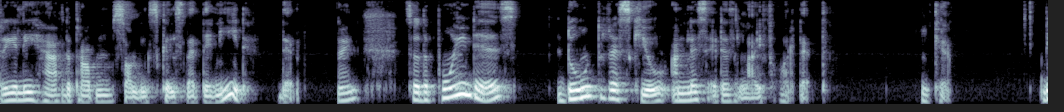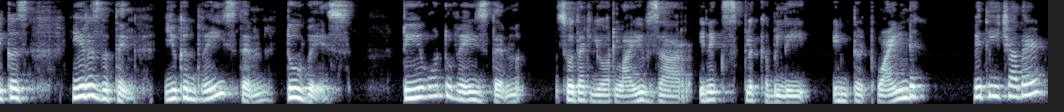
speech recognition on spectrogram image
really have the problem solving skills that they need then right? So the point is don't rescue unless it is life or death okay? Because here is the thing you can raise them two ways. Do you want to raise them so that your lives are inexplicably intertwined with each other?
